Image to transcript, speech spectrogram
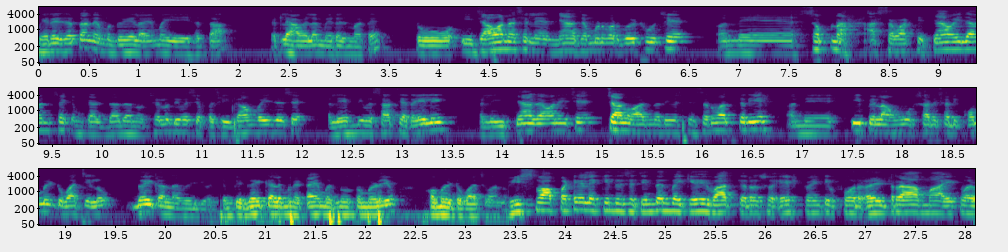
મેરેજ હતા ને, અમે ગયેલા એમાં એ હતા. એટલે આવેલા મેરેજ માટે. તો એ જવાના છે એટલે ત્યાં જમણવાર ગોઠવું છે. અને સપના આ સવારથી ત્યાં વહી જવાનું છે, કેમ કે આજે દાદાનો છેલ્લો દિવસ છે, પછી ગામ વહી જશે, એટલે એક દિવસ સાથે રહેલી. એટલે એ ત્યાં જવાની છે. ચાલો આજના દિવસની શરૂઆત કરીએ અને એ પહેલાં હું સારી સારી કોમેન્ટો વાંચી લઉં ગઈકાલના વીડિયો કેમ કે ગઈકાલે મને ટાઈમ જ નહોતો મળ્યો કોમેન્ટો વાંચવાનો. વિશ્વા પટેલે કીધું છે, ચિંતનભાઈ, કેવી વાત કરો છો? એસ ટ્વેન્ટી ફોર અલ્ટ્રામાં એકવાર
